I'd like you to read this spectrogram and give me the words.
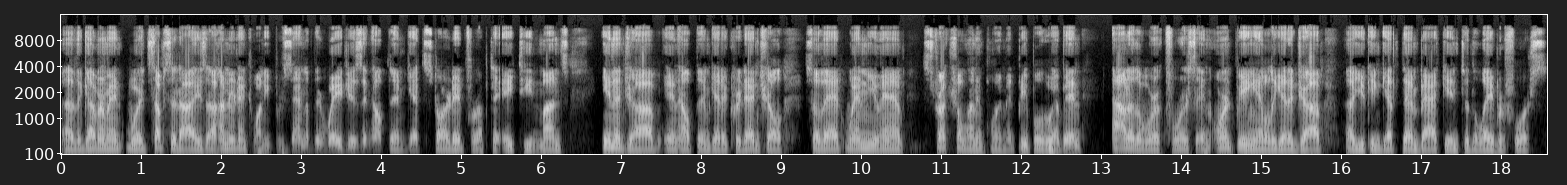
Uh, the government would subsidize 120% of their wages and help them get started for up to 18 months in a job and help them get a credential so that when you have structural unemployment, people who have been out of the workforce and aren't being able to get a job, uh, you can get them back into the labor force.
